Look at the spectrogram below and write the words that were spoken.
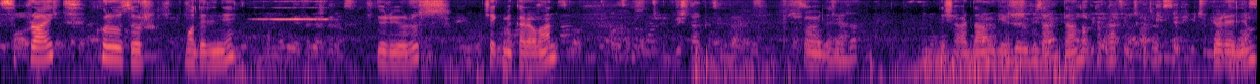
Sprite Cruiser modelini görüyoruz. Çekme karavan. Şöyle dışarıdan bir uzaktan görelim.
